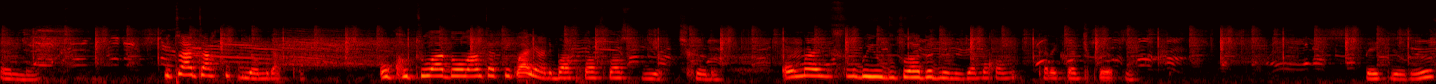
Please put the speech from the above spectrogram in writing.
De. Bir tane taktik biliyorum bir dakika. O kutularda olan taktik var ya hani bas bas bas diye çıkıyordu. Onun aynısını bu yıldızlarda deneyeceğim. Bakalım karakter çıkıyor mu? Bekliyoruz.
